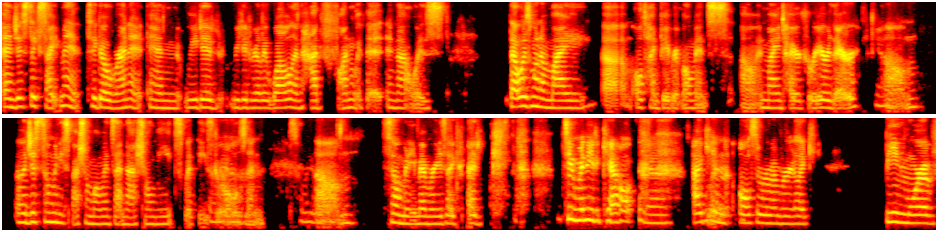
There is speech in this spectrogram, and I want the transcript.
and just excitement to go run it. And we did we did really well and had fun with it. And that was that was one of my um, all time favorite moments uh, in my entire career there. Yeah. Um, just so many special moments at national meets with these oh, girls yeah. and so many, um, so many memories. I, I too many to count. Yeah. I can also remember like being more of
